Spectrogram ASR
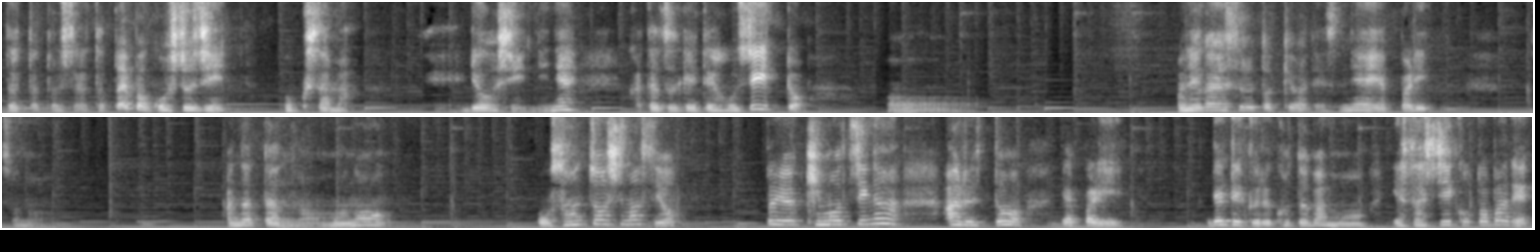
だったとしたら、例えばご主人、奥様、えー、両親にね、片付けてほしいとお願いするときはですね、やっぱり、その、あなたのものを尊重しますよという気持ちがあると、やっぱり出てくる言葉も優しい言葉で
